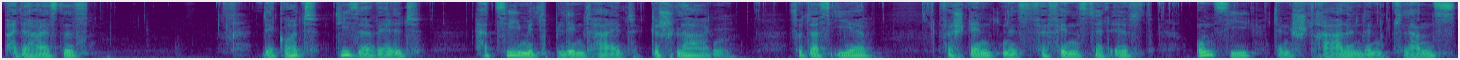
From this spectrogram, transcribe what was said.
Weiter heißt es, der Gott dieser Welt hat sie mit Blindheit geschlagen, so dass ihr Verständnis verfinstert ist und sie den strahlenden Glanz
